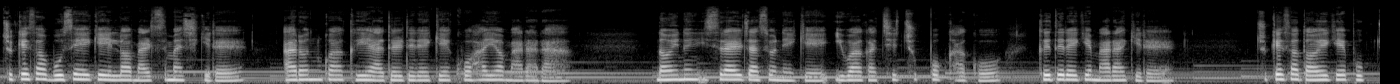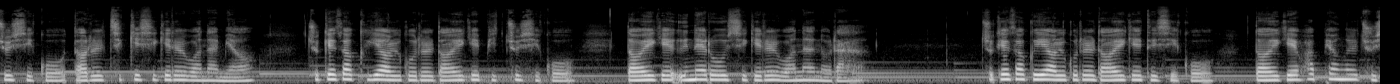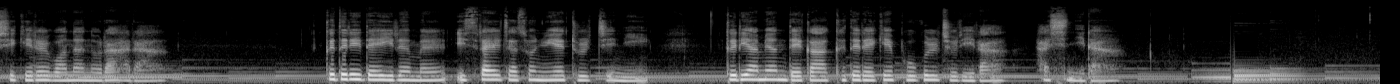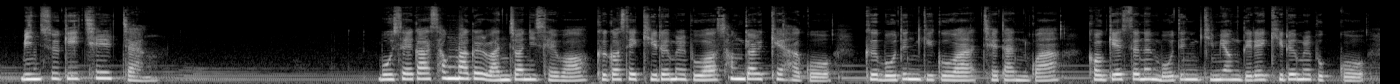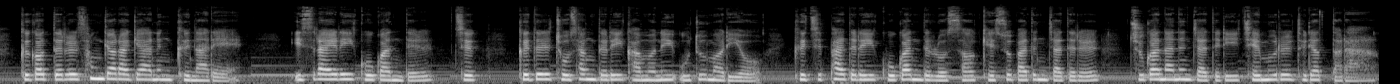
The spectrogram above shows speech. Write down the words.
주께서 모세에게 일러 말씀하시기를 아론과 그의 아들들에게 고하여 말하라. 너희는 이스라엘 자손에게 이와 같이 축복하고 그들에게 말하기를 주께서 너에게 복 주시고 너를 지키시기를 원하며 주께서 그의 얼굴을 너에게 비추시고 너에게 은혜로우시기를 원하노라. 주께서 그의 얼굴을 너에게 드시고 너에게 화평을 주시기를 원하노라 하라. 그들이 내 이름을 이스라엘 자손 위에 둘지니 그리하면 내가 그들에게 복을 주리라 하시니라. 민수기 7장 모세가 성막을 완전히 세워 그것에 기름을 부어 성결케 하고 그 모든 기구와 재단과 거기에 쓰는 모든 기명들의 기름을 붓고 그것들을 성결하게 하는 그날에 이스라엘의 고관들 즉 그들 조상들의 가문의 우두머리요 그 지파들의 고관들로서 계수받은 자들을 주관하는 자들이 제물을 드렸더라.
